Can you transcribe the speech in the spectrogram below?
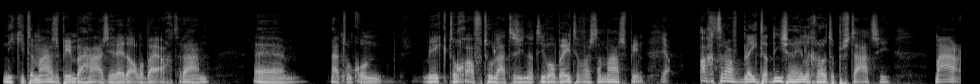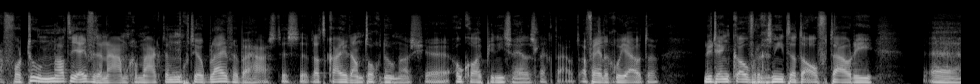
Nikita Mazepin bij Haas. Die reden allebei achteraan. Ehm nou, toen kon Mick toch af en toe laten zien dat hij wel beter was dan Mazepin. Ja. Achteraf bleek dat niet zo'n hele grote prestatie. Maar voor toen had hij even de naam gemaakt en mocht hij ook blijven bij Haas. Dus eh, dat kan je dan toch doen, als je, ook al heb je niet zo'n hele slechte auto. Of een hele goede auto. Nu denk ik overigens niet dat de Alfa Tauri eh,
